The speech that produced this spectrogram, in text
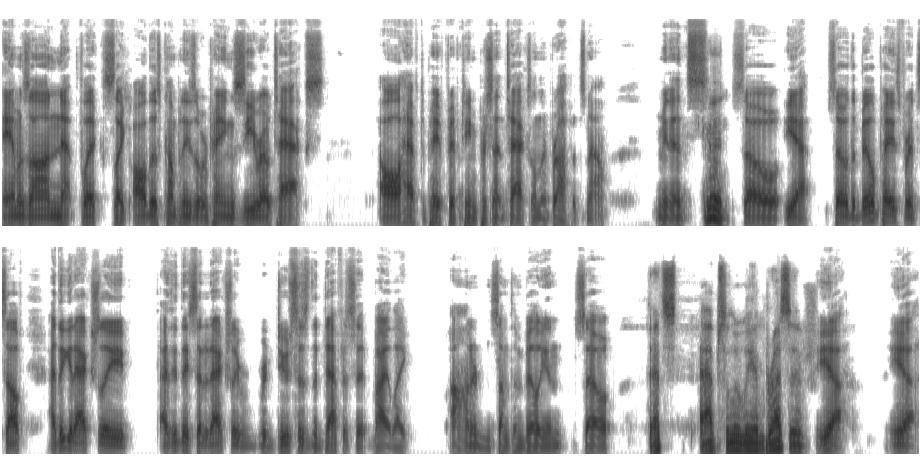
Amazon, Netflix, like all those companies that were paying zero tax all have to pay 15% tax on their profits now. I mean, it's Good. so yeah. So the bill pays for itself. I think it actually, I think they said it actually reduces the deficit by like a hundred and something billion. So That's absolutely impressive. yeah. Yeah.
